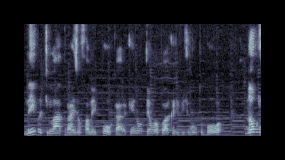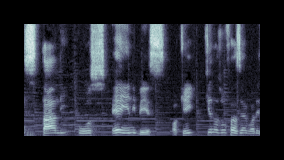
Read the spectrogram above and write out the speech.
Lembra que lá atrás eu falei, pô, cara, quem não tem uma placa de vídeo muito boa, não instale os ENBs, ok? Que nós vamos fazer agora é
